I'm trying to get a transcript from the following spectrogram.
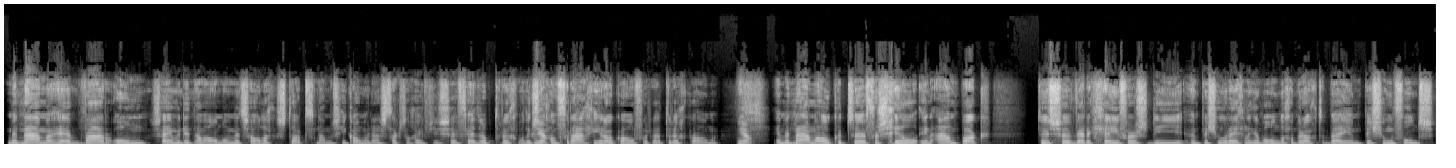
Met name, hè, waarom zijn we dit nou allemaal met z'n allen gestart? Nou, misschien komen we daar straks nog eventjes eh, verder op terug. Want ik zag Ja. een vraag hier ook over eh, terugkomen. Ja. En met name ook het eh, verschil in aanpak tussen werkgevers die hun pensioenregeling hebben ondergebracht bij een pensioenfonds.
